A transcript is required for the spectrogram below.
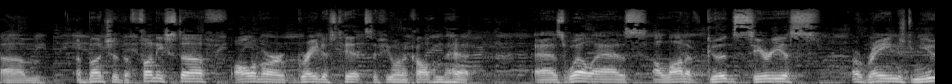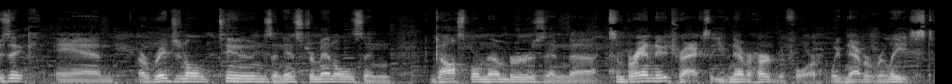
um, a bunch of the funny stuff, all of our greatest hits, if you want to call them that, as well as a lot of good, serious, arranged music and original tunes and instrumentals and gospel numbers and uh, some brand new tracks that you've never heard before. We've never released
